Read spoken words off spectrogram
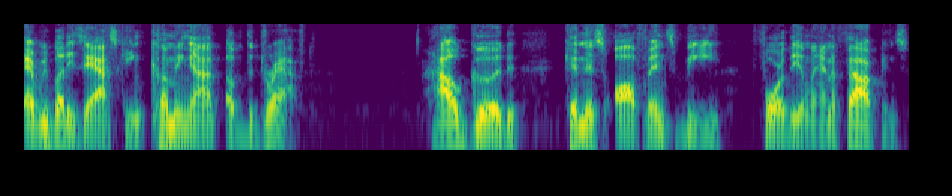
everybody's asking coming out of the draft how good can this offense be for the Atlanta Falcons?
